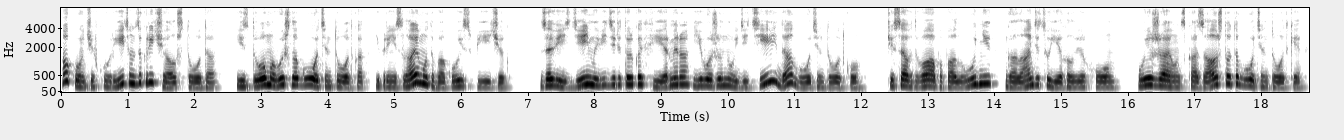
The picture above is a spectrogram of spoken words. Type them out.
Окончив курить, он закричал что-то. Из дома вышла Готин тотка и принесла ему табаку и спичек. За весь день мы видели только фермера, его жену и детей, да Готин тотку. Часа в два пополудни голландец уехал верхом. Уезжая, он сказал что-то Готин тотке,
